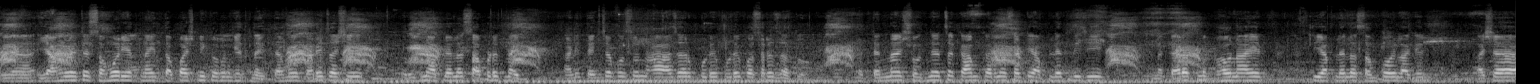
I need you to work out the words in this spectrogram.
या- यामुळे ते समोर येत नाहीत तपासणी करून घेत नाहीत. त्यामुळे बरेच असे रुग्ण आपल्याला सापडत नाहीत. आणि त्यांच्यापासून हा आजार पुढे पुढे पसरत जातो. तर त्यांना शोधण्याचं काम करण्यासाठी आपल्यातली जी नकारात्मक भावना आहेत ती आपल्याला संपवावी लागेल. अशा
